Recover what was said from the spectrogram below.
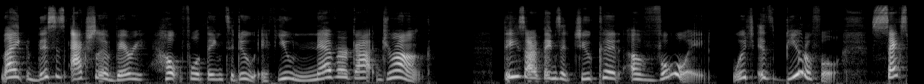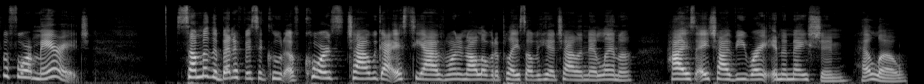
Like, this is actually a very helpful thing to do. If you never got drunk, these are things that you could avoid, which is beautiful. Sex before marriage. Some of the benefits include, of course, child, we got STIs running all over the place over here, child, in Atlanta. Highest HIV rate in the nation. Hello.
